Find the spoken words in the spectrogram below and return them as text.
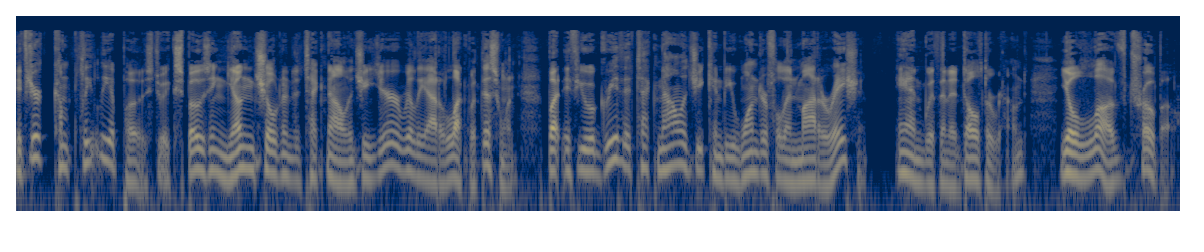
If you're completely opposed to exposing young children to technology, you're really out of luck with this one. But if you agree that technology can be wonderful in moderation and with an adult around, you'll love Trobo.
